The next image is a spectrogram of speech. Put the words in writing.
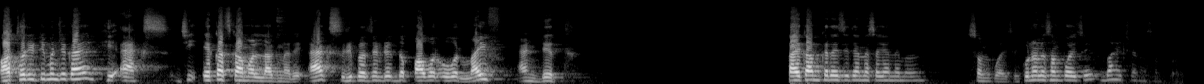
ऑथॉरिटी म्हणजे काय? ही ऍक्स जी एकाच कामाला लागणार. आहे axe represented the power over life and death काय काम करायचे त्यांना सगळ्यांना मिळून? संपवायचे. कुणाला संपवायचे? बाहेरच्यांना संपवायचे.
